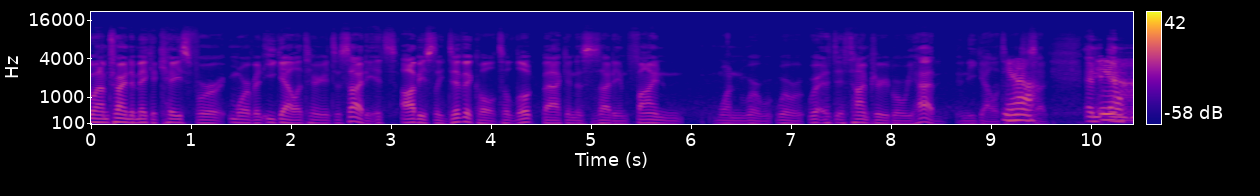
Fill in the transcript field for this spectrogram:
when I'm trying to make a case for more of an egalitarian society, it's obviously difficult to look back into society and find one where, where, where at a time period where we had an egalitarian yeah. society. And, yeah. and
